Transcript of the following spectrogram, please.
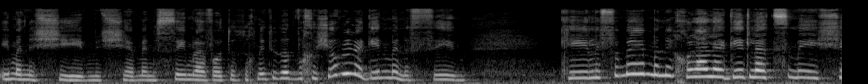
עם אנשים שמנסים לעבוד את התוכנית הזאת, וחשוב לי להגיד מנסים, כי לפעמים אני יכולה להגיד לעצמי ש...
